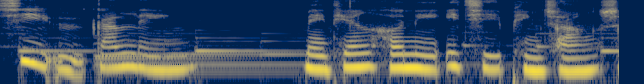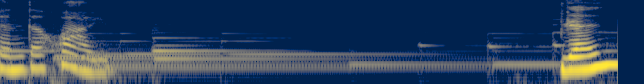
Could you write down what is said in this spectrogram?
细雨甘霖，每天和你一起品尝神的话语。人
